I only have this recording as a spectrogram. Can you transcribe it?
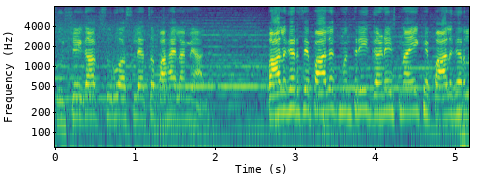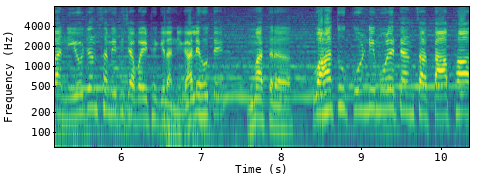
सुशेगात सुरू असल्याचं पाहायला मिळालं. पालघरचे पालकमंत्री गणेश नाईक हे पालघरला नियोजन समितीच्या बैठकीला निघाले होते. मात्र वाहतूक कोंडीमुळे त्यांचा ताफा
